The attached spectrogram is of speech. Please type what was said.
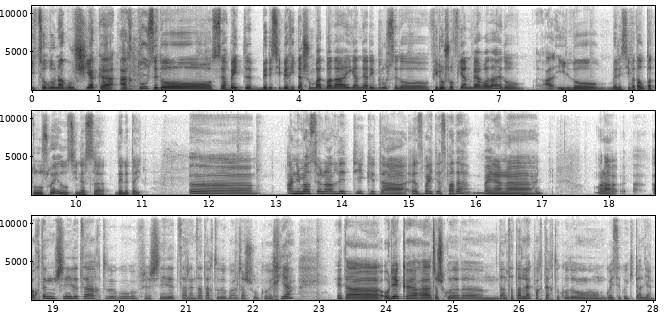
itzordu nagusiak hartuz, edo zerbait berezi, berritasun bat bada igandeari buruz, edo filosofian behar bada, edo hildo berezi bat hautatu duzu, edo zinez denetaik? Uh, animazioan aldetik eta ez baita ez bada, baina uh, aurten senidetza hartu dugu, senidetzaren zat hartu dugu altsasuko egia, eta horiek uh, altsasuko da, dantzataleak parte hartuko du goizeko ikitaldian.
